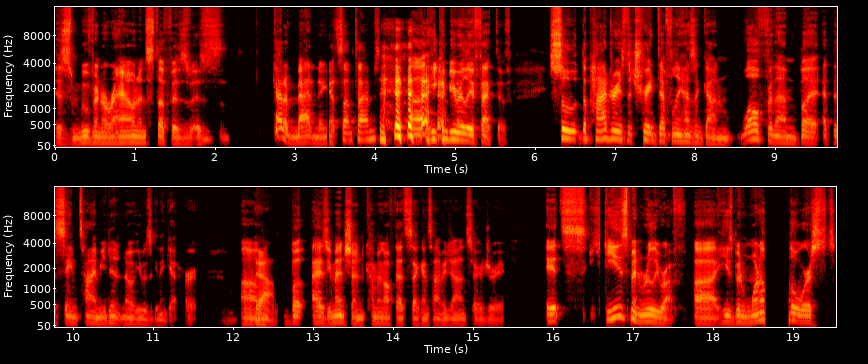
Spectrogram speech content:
his moving around and stuff is is kind of maddening at sometimes, uh, he can be really effective. So the Padres, the trade definitely hasn't gone well for them, but at the same time, you didn't know he was going to get hurt. Um, Yeah. But as you mentioned, coming off that second Tommy John surgery, it's he's been really rough. Uh, he's been one of the worst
